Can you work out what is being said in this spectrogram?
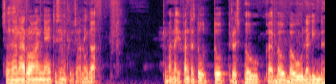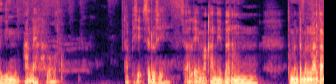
suasana ruangannya itu sih soalnya nggak gimana ya kan tertutup terus bau kayak bau-bau daging-daging aneh lah pokok. Tapi sih seru sih soalnya makannya bareng teman-teman mantap.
